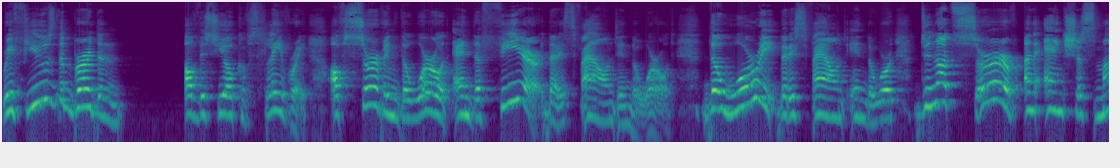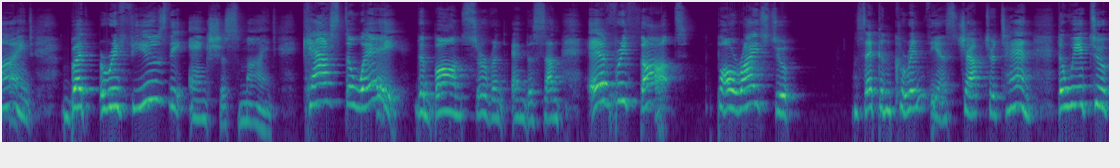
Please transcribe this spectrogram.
Refuse the burden of this yoke of slavery, of serving the world and the fear that is found in the world, the worry that is found in the world. Do not serve an anxious mind, but refuse the anxious mind. Cast away the bond servant and the son. Every thought, Paul writes to Second Corinthians chapter 10 that we are to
